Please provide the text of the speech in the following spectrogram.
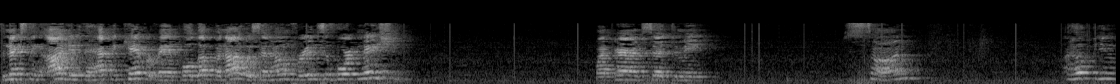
The next thing I knew, the happy camper van pulled up and I was sent home for insubordination. My parents said to me, Son, I hope you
